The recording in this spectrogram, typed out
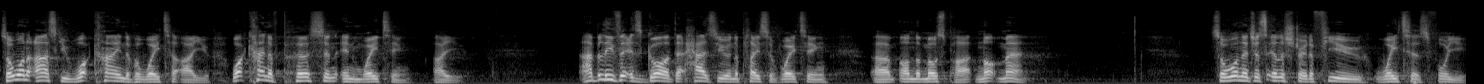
So I want to ask you, what kind of a waiter are you? What kind of person in waiting are you? I believe that it's God that has you in a place of waiting um, on the most part, not man. So I want to just illustrate a few waiters for you.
